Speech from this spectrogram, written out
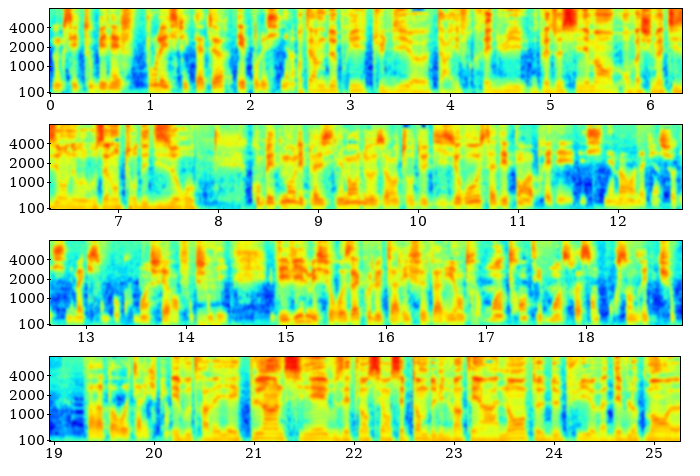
Donc c'est tout bénéf pour les spectateurs et pour le cinéma. En termes de prix, tu dis euh, tarif réduit. Une place de cinéma, on va schématiser, on est aux alentours des 10 euros. Complètement, les places de cinéma, on est aux alentours de 10 euros. Ça dépend après des, cinémas. On a bien sûr des cinémas qui sont beaucoup moins chers en fonction mmh. des, des villes, mais sur Ozac, le tarif varie entre moins 30 et moins 60% de réduction par rapport au tarif plein. Et vous travaillez avec plein de ciné, vous êtes lancé en septembre 2021 à Nantes, depuis euh, bah, développement euh,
